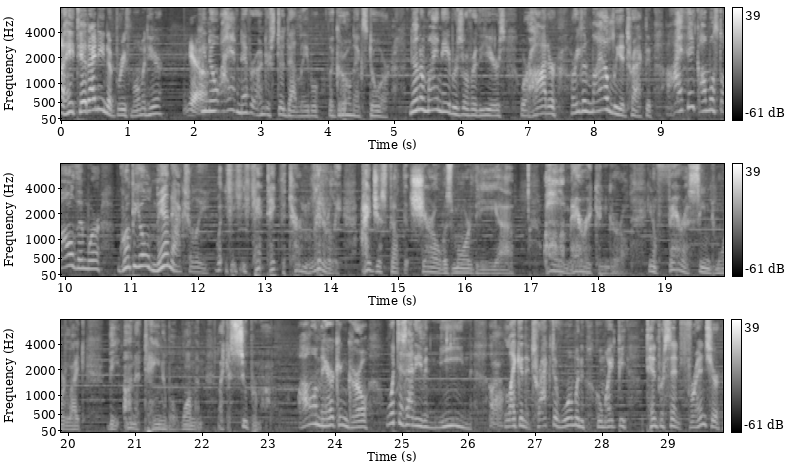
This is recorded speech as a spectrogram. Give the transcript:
Uh, hey, Ted, I need a brief moment here. Yeah. You know, I have never understood that label, the girl next door. None of my neighbors over the years were hotter or even mildly attractive. I think almost all of them were grumpy old men, actually. Well, you, you can't take the term literally. I just felt that Cheryl was more the uh, all American girl. You know, Farrah seemed more like the unattainable woman, like a supermodel. All American girl? What does that even mean? Uh, like an attractive woman who might be 10% French or,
